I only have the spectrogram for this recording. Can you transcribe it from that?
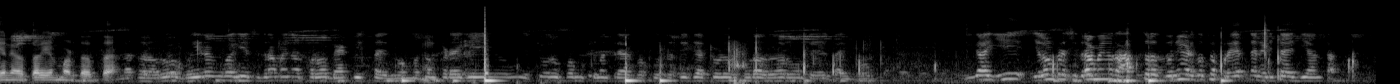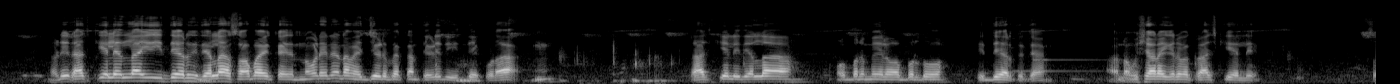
ಏನು ಹೇಳ್ತಾರೆ ಏನು ಮಾಡ್ತಾರೆ ಅಂತ. ಅಲ್ಲ ಸರ್ ಅವರು ಬಹಿರಂಗವಾಗಿ ಸಿದ್ದರಾಮಯ್ಯ ಅವ್ರ ಪರವಾಗಿ ಬ್ಯಾಟ್ ಬೀಸ್ತಾ ಇದ್ರು ಮತ್ತೊಂದ್ ಕಡೆಗೆ ಹೆಚ್ಚುವರಿ ಉಪಮುಖ್ಯಮಂತ್ರಿ ಆಗ್ಬೇಕು ಸತೀಶ್ ಜಾರಕಿಹೊಳಿ ಅವ್ರು ಕೂಡ ಅರ್ಹರು ಅಂತ ಹೇಳ್ತಾ ಇದ್ರು. ಹೀಗಾಗಿ ಎಲ್ಲೊಂದ್ ಕಡೆ ಸಿದ್ದರಾಮಯ್ಯ ಅವ್ರ ಆಪ್ತರ ಧ್ವನಿ ಅಡಗಿಸೋ ಪ್ರಯತ್ನ ನಡೀತಾ ಇದೆಯಾ ಅಂತ. ನೋಡಿ ರಾಜಕೀಯಲ್ಲೆಲ್ಲ ಇದ್ದೇ ಇರೋದು ಇದೆಲ್ಲ ಸ್ವಾಭಾವಿಕ ಇದೆ ನೋಡಿನೇ ನಾವು ಹೆಜ್ಜೆ ಇಡ್ಬೇಕಂತ ಹೇಳಿದ್ವಿ ಇದ್ದೇ ಕೂಡ ಹ್ಮ್. ರಾಜಕೀಯಲ್ಲಿ ಇದೆಲ್ಲ ಒಬ್ಬರ ಮೇಲೆ ಒಬ್ಬರದು ಇದ್ದೇ ಇರ್ತಿದೆ ನಾವು ಹುಷಾರಾಗಿರ್ಬೇಕು ರಾಜಕೀಯಲ್ಲಿ. ಸೊ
